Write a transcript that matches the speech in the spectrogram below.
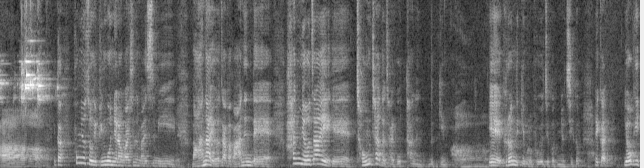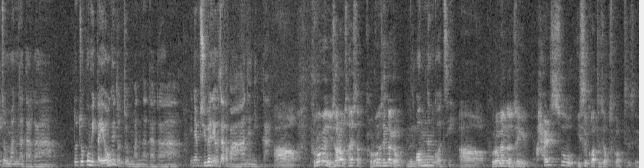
아 그러니까 풍요 속의 빈곤이라고 하시는 말씀이 많아 여자가 많은데 한 여자에게 정착을 잘 못하는 느낌. 아. 예, 그런 느낌으로 보여지거든요, 지금. 그러니까 여기 좀 만나다가 또 조금 있다 여기도 좀 만나다가 왜냐면 주변에 여자가 많으니까 아 그러면 이 사람은 사실상 결혼 생각이 없는 거예요? 없는 거지. 아 그러면은 선생님 할 수 있을 것 같으세요? 없을 것 같으세요?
